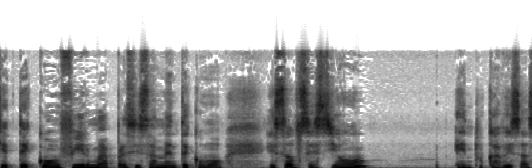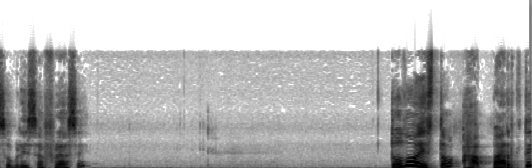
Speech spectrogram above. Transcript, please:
que te confirma precisamente como esa obsesión en tu cabeza sobre esa frase? Todo esto, aparte,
